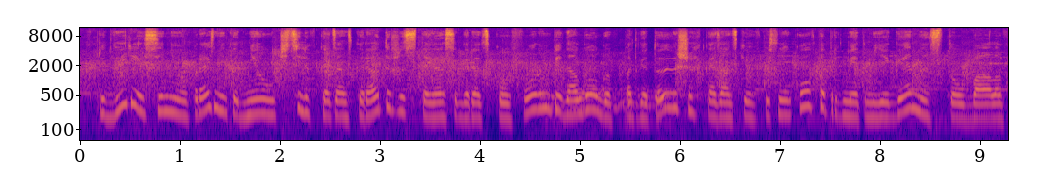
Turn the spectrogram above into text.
В преддверии осеннего праздника Дня учителя в Казанской ратуше состоялся городской форум педагогов, подготовивших казанских выпускников по предметам ЕГЭ на 100 баллов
